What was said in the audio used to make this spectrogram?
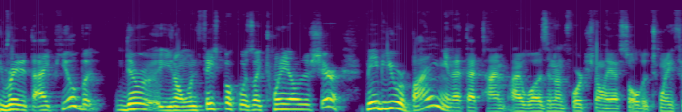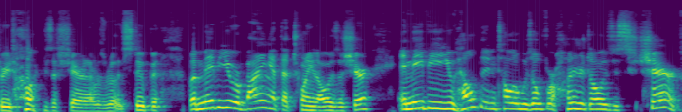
right at the IPO, but there were, you know, when Facebook was like $20 a share, maybe you were buying it at that time. I was, and unfortunately I sold it $23 a share. That was really stupid. But maybe you were buying at that $20 a share, and maybe you held it until it was over $100 a share,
